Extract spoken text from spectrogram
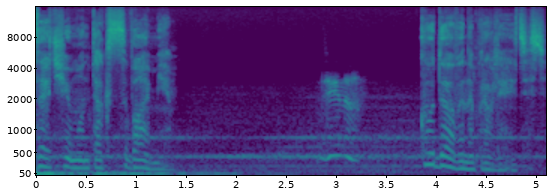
Зачем он так с вами? Дина. Куда вы направляетесь?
